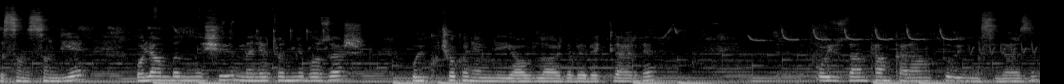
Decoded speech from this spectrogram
ısınsın diye. O lambanın ışığı melatonini bozar. Uyku çok önemli yavrularda, bebeklerde. O yüzden tam karanlıkta uyuması lazım.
